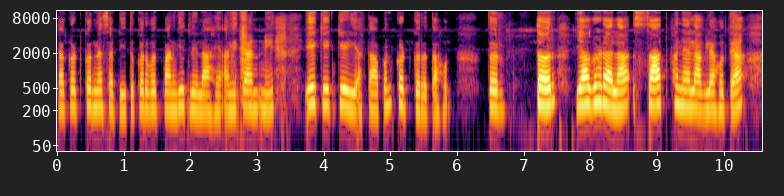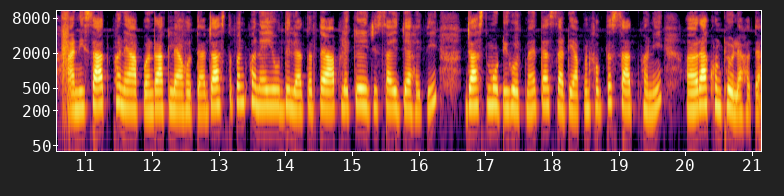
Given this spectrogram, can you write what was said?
त्या कट करण्यासाठी इथं करवत पान घेतलेलं आहे आणि त्याने एक एक केळी आता आपण कट करत आहोत. तर तर या घडाला सात फण्या लागल्या होत्या आणि सात फण्या आपण राखल्या होत्या. जास्त पण फण्या येऊ दिल्या तर त्या आपल्या केळीची साईज जी आहे ती जास्त मोठी होत नाही. त्यासाठी आपण फक्त सात फणी राखून ठेवल्या होत्या.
